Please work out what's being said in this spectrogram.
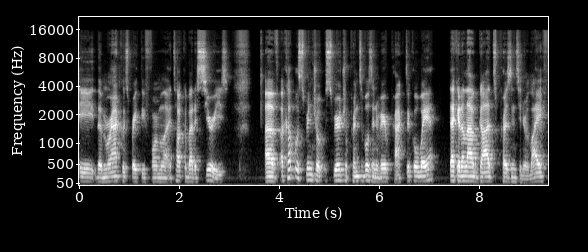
a the miraculous breakthrough formula. I talk about a series of a couple of spiritual spiritual principles in a very practical way that can allow God's presence in your life.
